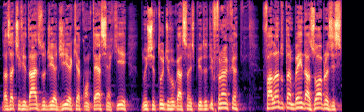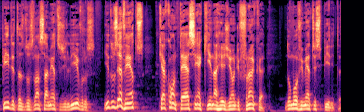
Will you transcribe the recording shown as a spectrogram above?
das atividades do dia a dia que acontecem aqui no Instituto de Divulgação Espírita de Franca, falando também das obras espíritas, dos lançamentos de livros e dos eventos que acontecem aqui na região de Franca do movimento espírita.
